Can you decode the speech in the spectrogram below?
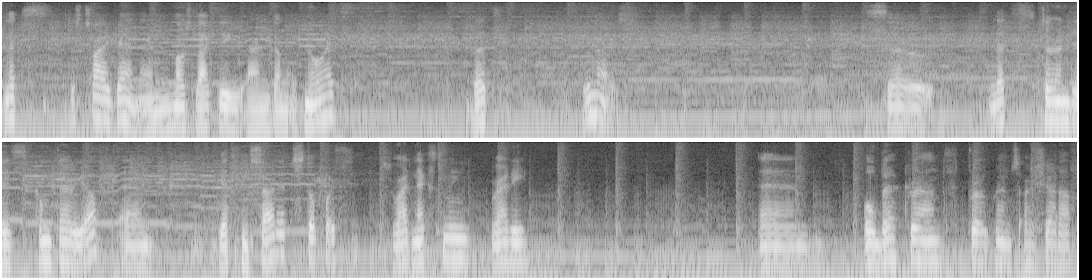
let's just try again and most likely I'm gonna ignore it. But who knows? So let's turn this commentary off and get things started. Stopwatch is right next to me, ready. And all background programs are shut off.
